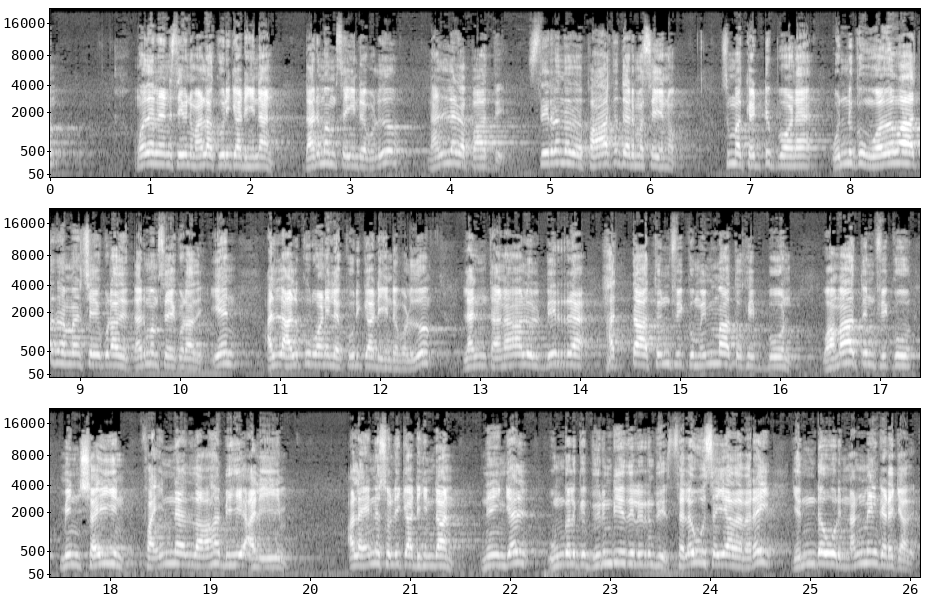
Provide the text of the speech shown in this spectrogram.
முதல்ல என்ன செய்யணும் நல்லா கூறி காட்டுகின்றான் தர்மம் செய்கின்ற பொழுது நல்லதை பார்த்து சிறந்ததை பார்த்து தர்மம் செய்யணும். சும்மா கெட்டு போன ஒன்றுக்கும் உதவாத்து நம்ம செய்யக்கூடாது தர்மம் செய்யக்கூடாது. ஏன்? அல்ல அல்குர்வானில குறி காட்டுகின்ற பொழுதும் லன் தனாலுல் பிர்ர ஹத்தா துன்ஃபிக்கு மிம்மா துஹிப்பூன் வமா துன்ஃபிக்கு மின் ஷையின் ஃபைன்னல்லாஹ பிஹி அலீம். அல்ல என்ன சொல்லி காட்டுகின்றான்? நீங்கள் உங்களுக்கு விரும்பியதிலிருந்து செலவு செய்யாத வரை எந்த ஒரு நன்மையும் கிடைக்காது.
